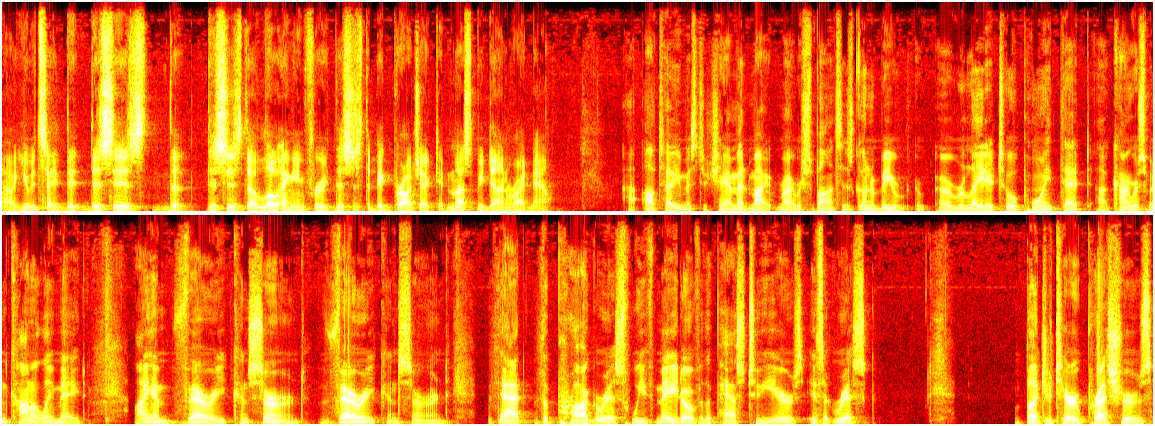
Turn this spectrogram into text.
Uh, you would say th this is the this is the low hanging fruit. This is the big project. It must be done right now. I'll tell you, Mr. Chairman, my, my response is going to be uh, related to a point that uh, Congressman Connolly made. I am very concerned, very concerned that the progress we've made over the past two years is at risk. Budgetary pressures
